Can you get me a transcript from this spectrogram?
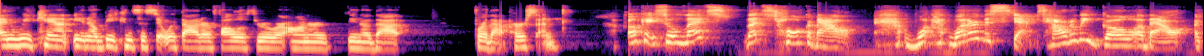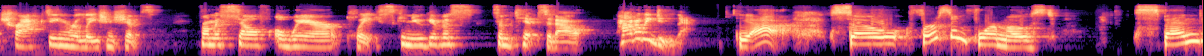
and we can't, you know, be consistent with that or follow through or honor, you know, that for that person. Okay, so let's let's talk about what what are the steps? How do we go about attracting relationships from a self-aware place? Can you give us some tips about how do we do that? Yeah. So, first and foremost, spend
